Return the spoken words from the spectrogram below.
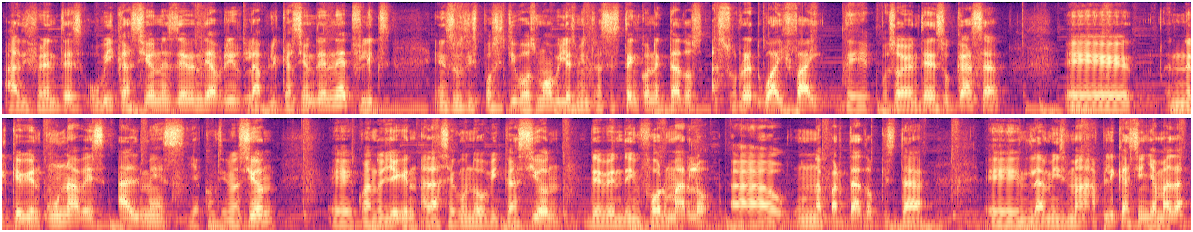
a diferentes ubicaciones deben de abrir la aplicación de Netflix en sus dispositivos móviles mientras estén conectados a su red Wi-Fi de pues obviamente de su casa. Eh, en el que viven una vez al mes y a continuación eh, cuando lleguen a la segunda ubicación deben de informarlo a un apartado que está en la misma aplicación llamada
